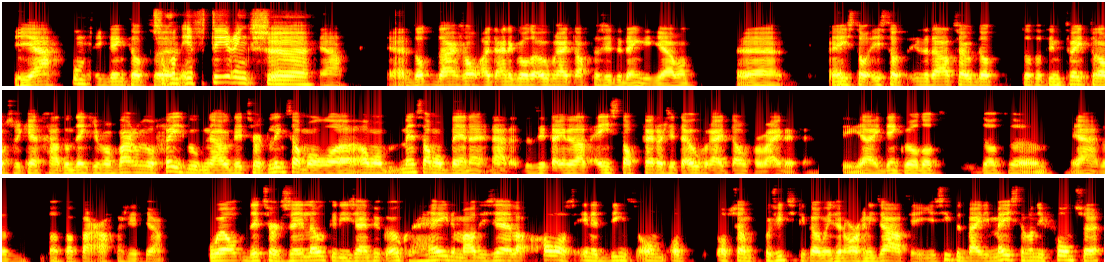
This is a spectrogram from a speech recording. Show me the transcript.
Ja, ik denk dat... Toch een investerings... Ja, ja dat, daar zal uiteindelijk wel de overheid achter zitten, denk ik. Ja, want meestal is dat inderdaad zo dat, dat het in twee trapsraket gaat. Dan denk je van waarom wil Facebook nou dit soort links allemaal, uh, allemaal mensen allemaal bannen? Nou, dan zit daar inderdaad één stap verder zit de overheid dan verwijderd. Ja, ik denk wel dat dat, uh, ja, dat, dat, dat daarachter zit, ja. Hoewel, dit soort zeeloten, die zijn natuurlijk ook helemaal, die zellen alles in het dienst om op, op zo'n positie te komen in zijn organisatie. Je ziet het bij die meeste van die fondsen,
